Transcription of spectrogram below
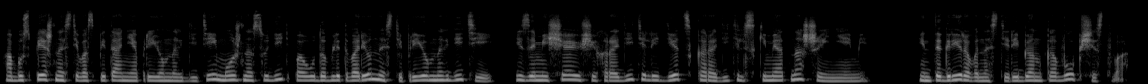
Об успешности воспитания приемных детей можно судить по удовлетворенности приемных детей и замещающих родителей детско-родительскими отношениями, интегрированности ребенка в общество,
